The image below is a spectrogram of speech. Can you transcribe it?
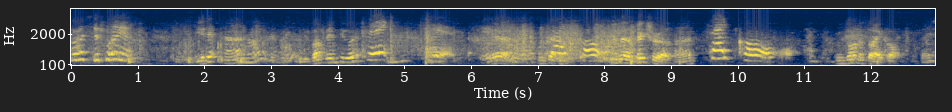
What's the plan? Get it, huh? You bump into it? Yeah. Who's that, who's that a picture of, huh? Cycle. Who's on the cycle? Yeah.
